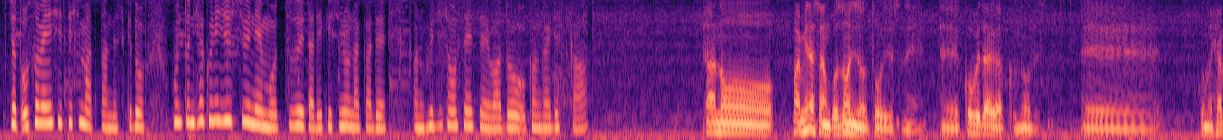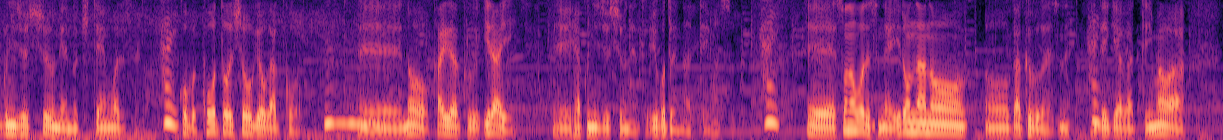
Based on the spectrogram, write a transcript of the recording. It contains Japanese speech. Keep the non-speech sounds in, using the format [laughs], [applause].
ちょっと遅めに知ってしまったんですけど本当に120周年も続いた歴史の中であの藤沢先生はどうお考えですか？あのーまあ皆さんご存知の通りですね、えー神戸大学のですね、えーこの120周年の起点はですね、はい、神戸高等商業学校、うんえーの開学以来、えー120周年ということになっています。はいえーその後ですねいろんなあのお学部がですね、はい。出来上がって今は、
